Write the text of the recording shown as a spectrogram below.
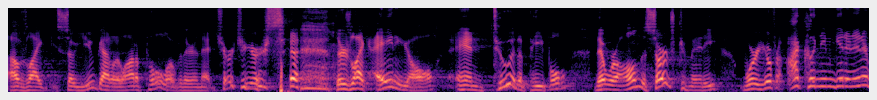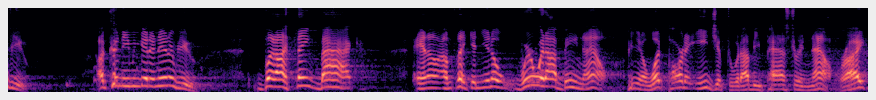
I was like, so you've got a lot of pull over there in that church of yours. There's like 80 y'all, and two of the people that were on the search committee were your friends. I couldn't even get an interview. I couldn't even get an interview. But I think back, and I'm thinking, you know, where would I be now? You know, what part of Egypt would I be pastoring now, right?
